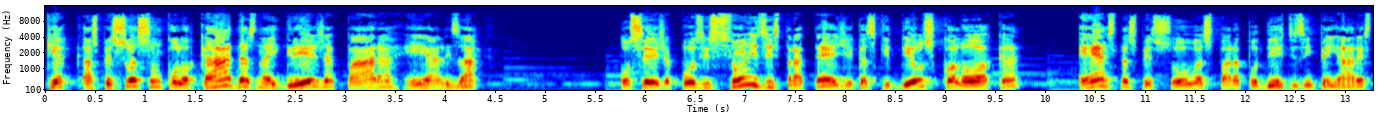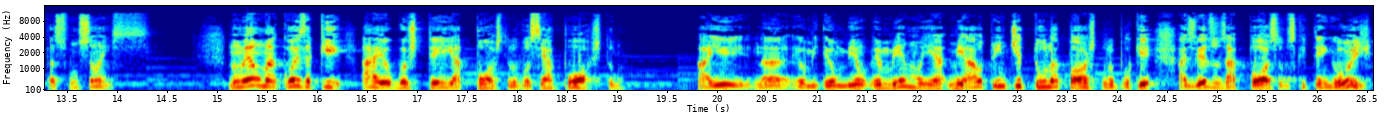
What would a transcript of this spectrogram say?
que as pessoas são colocadas na igreja para realizar. Ou seja, posições estratégicas que Deus coloca estas pessoas para poder desempenhar estas funções. Não é uma coisa que, ah, eu gostei, apóstolo, você é apóstolo. Aí né, eu, eu, eu, mesmo me auto-intitulo apóstolo, porque às vezes os apóstolos que tem hoje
